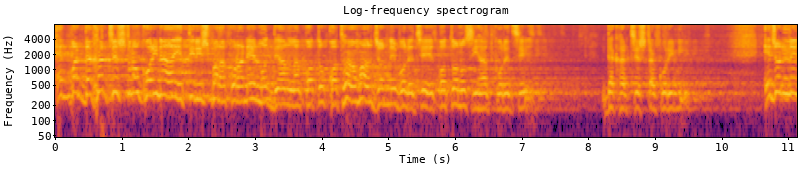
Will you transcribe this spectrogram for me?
একবার দেখার চেষ্টাও করি না এই তিরিশ পারা কোরআনের মধ্যে আল্লাহ কত কথা আমার জন্য বলেছে, কত নসিহাত করেছে। দেখার চেষ্টা করিনি। এজন্যে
